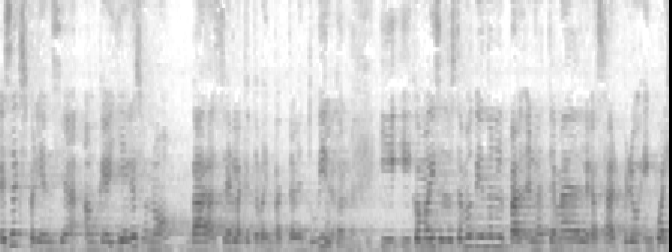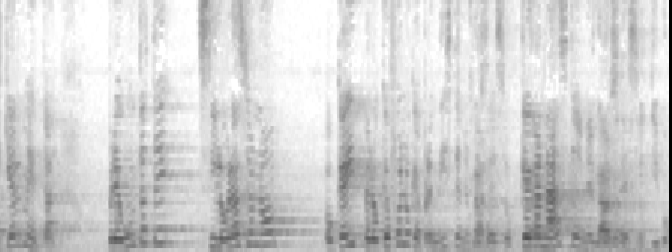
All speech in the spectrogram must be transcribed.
esa experiencia, aunque llegues o no, va a ser la que te va a impactar en tu vida. Totalmente. Y, y como dices, lo estamos viendo en el, en el tema de adelgazar, pero en cualquier meta, pregúntate si lograste o no, ok, pero ¿qué fue lo que aprendiste en el proceso? ¿Qué ganaste en el claro, proceso? definitivo.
